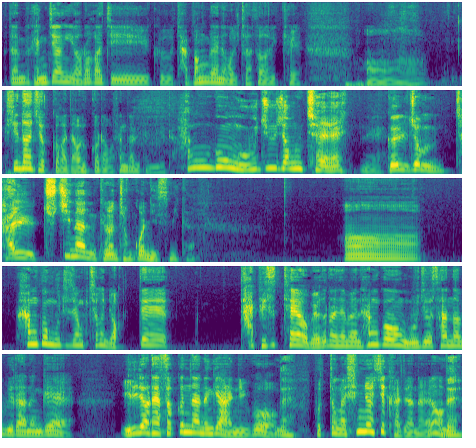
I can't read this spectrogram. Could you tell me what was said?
그다음에 굉장히 여러 가지 그 다방면에 걸쳐서 이렇게 어, 시너지 효과가 나올 거라고 생각이 됩니다. 항공 우주 정책을 네. 좀잘 추진한 그런 정권이 있습니까? 어, 항공 우주 정책은 역대 다 비슷해요. 왜 그러냐면 항공 우주 산업이라는 게 1년 해서 끝나는 게 아니고 네. 보통 한 10년씩 가잖아요. 네.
